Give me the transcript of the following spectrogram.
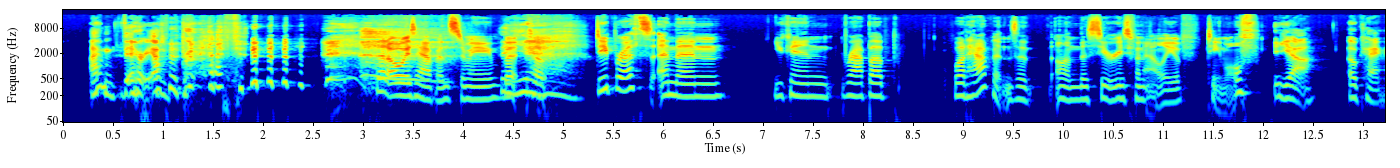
I'm very out of breath. that always happens to me. But so Yeah. deep breaths, and then you can wrap up what happens at, on the series finale of Teen Wolf. Yeah. Okay.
